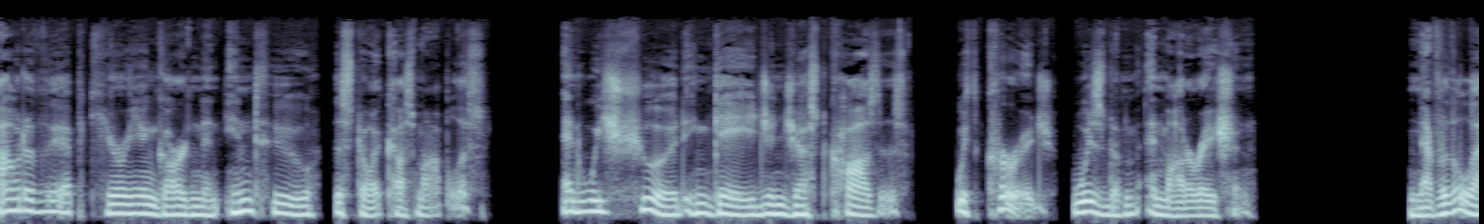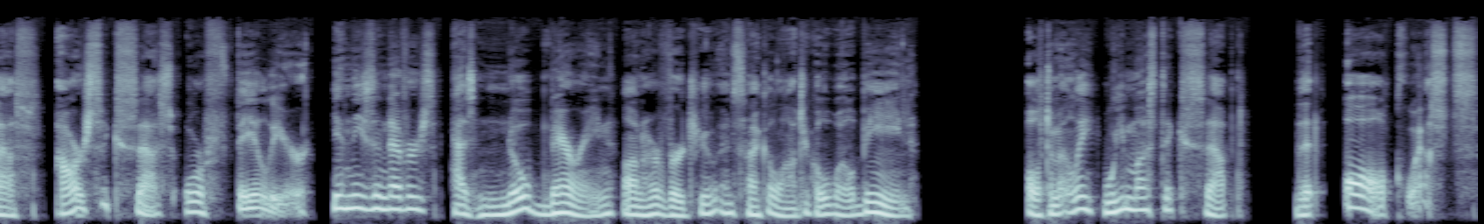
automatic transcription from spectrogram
out of the Epicurean garden and into the Stoic cosmopolis. And we should engage in just causes with courage, wisdom, and moderation. Nevertheless, our success or failure in these endeavors has no bearing on our virtue and psychological well being. Ultimately, we must accept that all quests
